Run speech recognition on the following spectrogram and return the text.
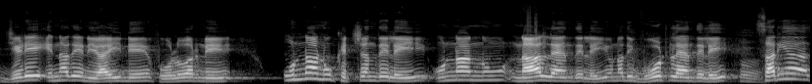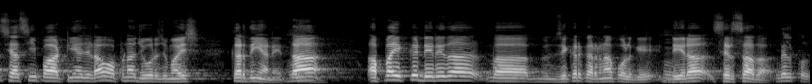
ਜਿਹੜੇ ਇਹਨਾਂ ਦੇ ਅਨੁਯਾਈ ਨੇ ਫੋਲੋਅਰ ਨੇ ਉਹਨਾਂ ਨੂੰ ਖਿੱਚਣ ਦੇ ਲਈ ਉਹਨਾਂ ਨੂੰ ਨਾਲ ਲੈਣ ਦੇ ਲਈ ਉਹਨਾਂ ਦੀ ਵੋਟ ਲੈਣ ਦੇ ਲਈ ਸਾਰੀਆਂ ਸਿਆਸੀ ਪਾਰਟੀਆਂ ਜਿਹੜਾ ਉਹ ਆਪਣਾ ਜ਼ੋਰ ਅਜਮਾਇਸ਼ ਕਰਦੀਆਂ ਨੇ। ਤਾਂ ਆਪਾਂ ਇੱਕ ਡੇਰੇ ਦਾ ਜ਼ਿਕਰ ਕਰਨਾ ਭੁੱਲ ਗਏ ਡੇਰਾ ਸਿਰਸਾ ਦਾ। ਬਿਲਕੁਲ।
